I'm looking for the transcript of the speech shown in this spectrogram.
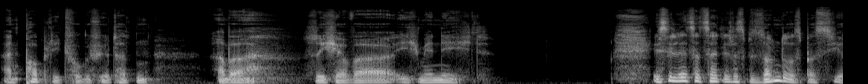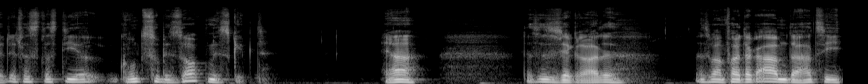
ein Poplied vorgeführt hatten, aber sicher war ich mir nicht. Ist in letzter Zeit etwas Besonderes passiert, etwas, das dir Grund zur Besorgnis gibt? Ja, das ist es ja gerade. Es war am Freitagabend, da hat sie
